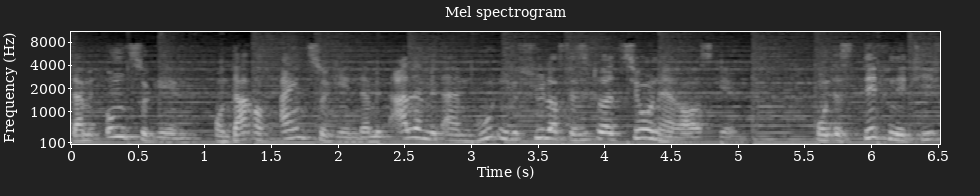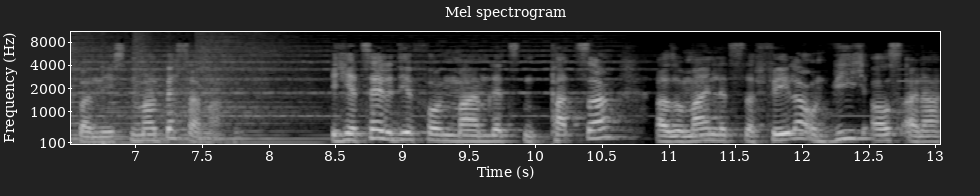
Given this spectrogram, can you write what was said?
damit umzugehen und darauf einzugehen, damit alle mit einem guten Gefühl aus der Situation herausgehen und es definitiv beim nächsten Mal besser machen. Ich erzähle dir von meinem letzten Patzer, also mein letzter Fehler und wie ich aus einer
